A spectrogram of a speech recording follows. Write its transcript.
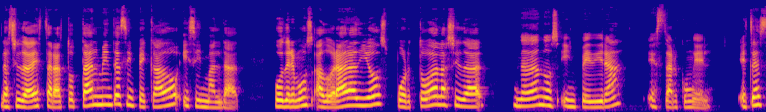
La ciudad estará totalmente sin pecado y sin maldad. Podremos adorar a Dios por toda la ciudad. Nada nos impedirá estar con Él. Este es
